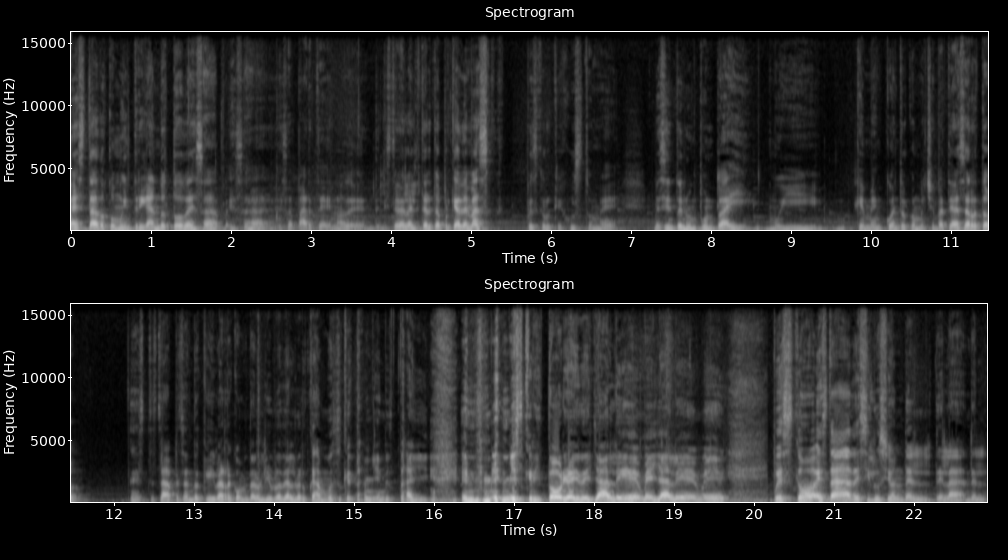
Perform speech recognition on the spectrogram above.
ha estado como intrigando toda esa, esa, esa parte, ¿no? De la historia de la literatura, porque además, pues creo que justo me, me siento en un punto ahí muy, que me encuentro con mucha empatía. Hace rato este, estaba pensando que iba a recomendar un libro de Albert Camus, que también está ahí en, mi escritorio, ahí de ya léeme, ya léeme. Pues como esta desilusión del, de la, del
